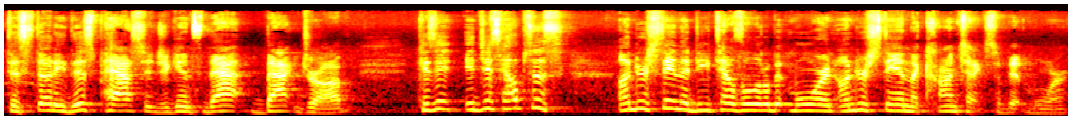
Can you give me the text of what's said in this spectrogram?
to study this passage against that backdrop because it, it just helps us understand the details a little bit more and understand the context a bit more.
